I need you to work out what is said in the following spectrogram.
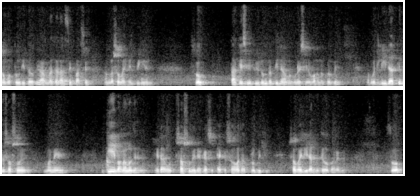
সমর্থন দিতে হবে, আমরা যারা আছি পাশে, আমরা সবাই হেল্পিং হ্যান্ড সো তাকে সেই ফ্রিডমটা দিলে আমার মনে হয় সেও ভালো করবে। এবং লিডার কিন্তু সবসময় মানে দিয়ে বানানো যায় না। এটা সবসময় এটা একটা একটা সহজাত প্রবৃত্তি। সবাই লিডার হতেও পারে না। সো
